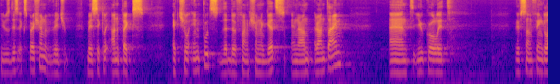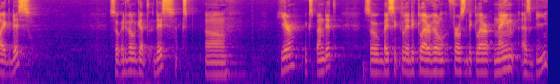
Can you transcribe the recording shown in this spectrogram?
use this expression, which basically unpacks actual inputs that the function gets in run runtime, and you call it with something like this. So it will get this uh, here expanded. So basically declare will first declare name as B,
